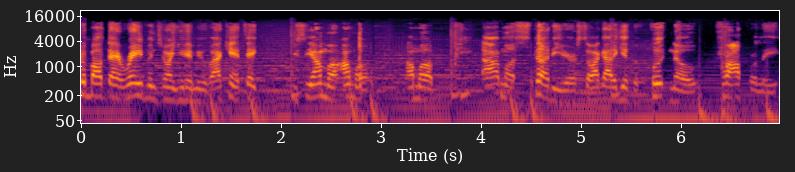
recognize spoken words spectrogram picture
what about that Raven joint you hit me with? I can't take. You see, I'm a, I'm a, I'm a, I'm a studier, so I got to get the footnote properly.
